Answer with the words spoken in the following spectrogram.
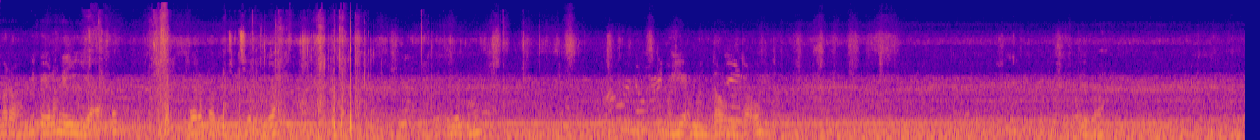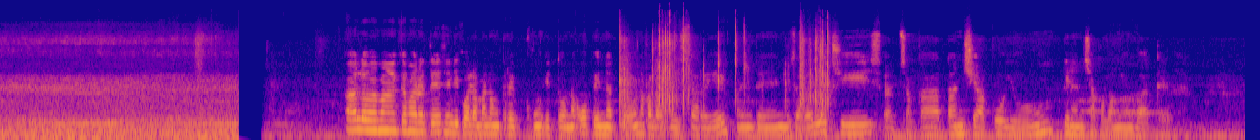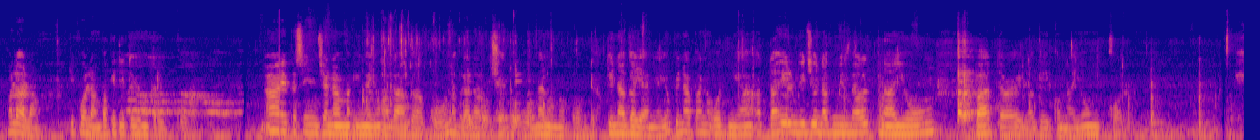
Marami. Kaya lang nahihiya ako. Meron pa din chichirya. Ayun, oh. Mahiya man taon-taon. Diba? Hello mga kamarates, hindi ko alam anong trip kung ito na open na to, nakalagay sa ref and then mozzarella cheese at saka tansya ko yung tinansya ko lang yung butter. Wala lang, hindi ko alam bakit ito yung trip ko. Ay, pasensya na maingay yung alaga ko, naglalaro siya doon, nanonood. Ginagaya niya yung pinapanood niya at dahil medyo nagmi-melt na yung butter, ilagay ko na yung corn.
